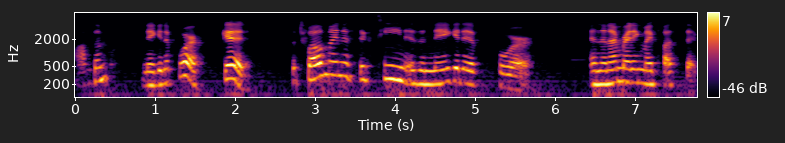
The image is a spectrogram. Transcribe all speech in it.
Awesome. Negative 4. Good. So 12 minus 16 is a negative 4. And then I'm writing my plus 6.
